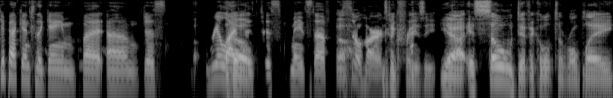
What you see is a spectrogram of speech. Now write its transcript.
get back into the game, but um, just real life Although- has just made stuff so hard. It's been crazy. Yeah, it's so difficult to role play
